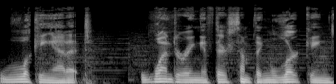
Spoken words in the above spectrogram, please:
looking at it, wondering if there's something lurking.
